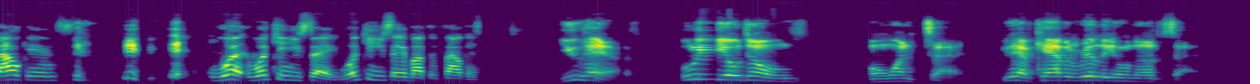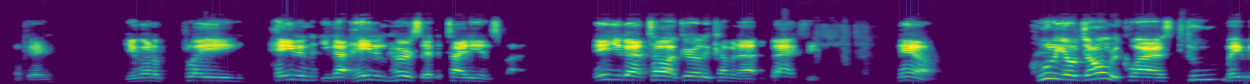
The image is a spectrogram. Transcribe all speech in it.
Falcons. what what can you say? What can you say about the Falcons? You have Julio Jones on one side. You have Calvin Ridley on the other side. Okay, you're gonna play Hayden. You got Hayden Hurst at the tight end spot. Then you got Todd Gurley coming out the backfield. Now, Julio Jones requires two, maybe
